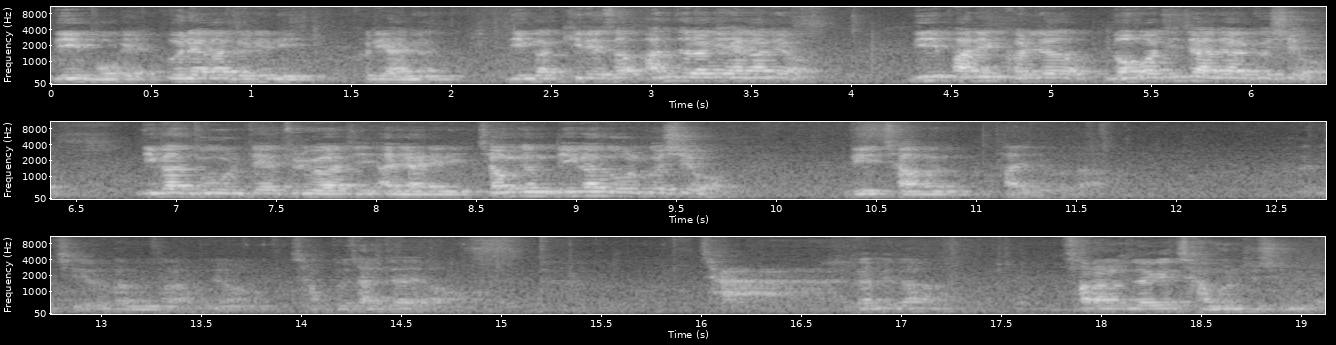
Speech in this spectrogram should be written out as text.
네 목에 은혜가 되리니 그리하면 네가 길에서 안전하게 행하며 네 발이 걸려 넘어지지 아니할 것이요 네가 누울 때 두려워하지 아니하리니 정녕 네가 누울 것이요 네 잠은 달리로다. 지혜를 받는 사람은요 잠도 잘 자요. 잘 갑니다. 사랑하는 자에게 잠을 주십니다.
